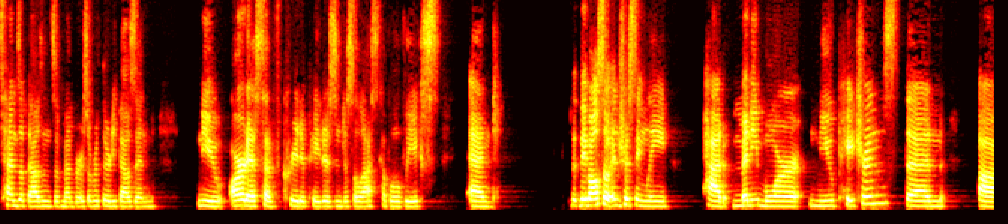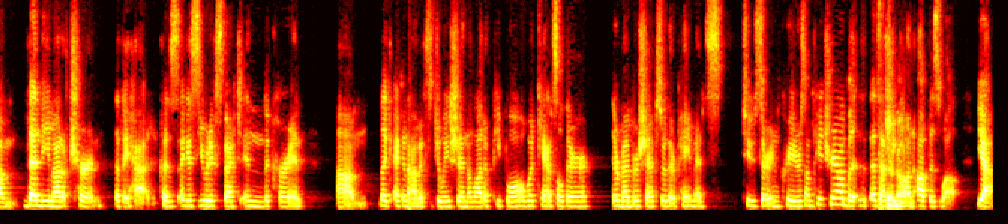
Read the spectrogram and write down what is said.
tens of thousands of members, over 30,000 new artists have created pages in just the last couple of weeks and they've also interestingly had many more new patrons than um, than the amount of churn that they had because i guess you would expect in the current um, like economic situation a lot of people would cancel their their memberships or their payments to certain creators on patreon but that's actually gone up as well yeah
